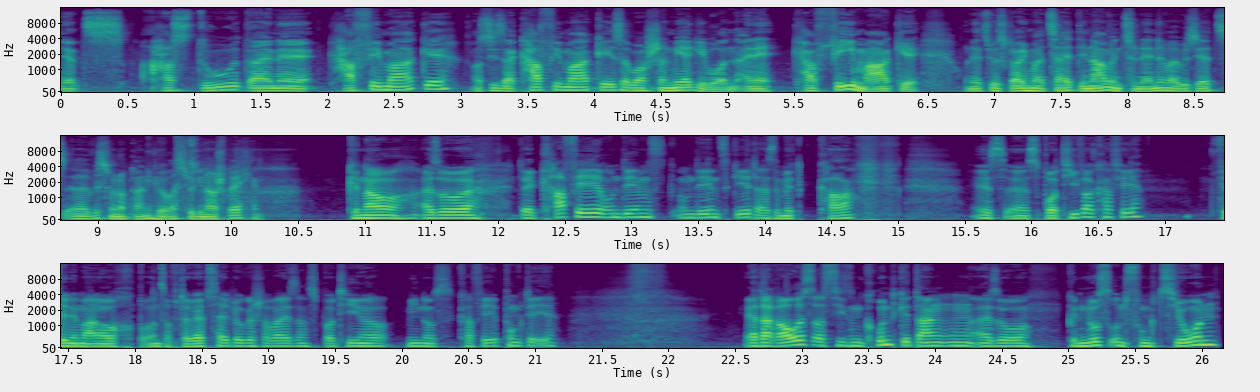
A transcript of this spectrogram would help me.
Jetzt hast du deine Kaffeemarke. Aus dieser Kaffeemarke ist aber auch schon mehr geworden. Eine Kaffeemarke. Und jetzt wird es, glaube ich, mal Zeit, den Namen zu nennen, weil bis jetzt äh, wissen wir noch gar nicht, über was wir genau sprechen. Genau, also der Kaffee, um den um es geht, also mit K, ist äh, Sportiva Kaffee. Findet man auch bei uns auf der Website logischerweise, sportiva-kaffee.de. Ja, daraus aus diesem Grundgedanken, also Genuss und Funktion,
